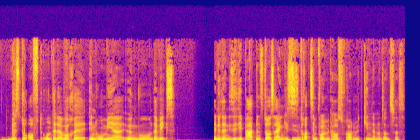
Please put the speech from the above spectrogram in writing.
bist du oft unter der Woche in Omiya irgendwo unterwegs? Wenn du dann in diese Department Stores reingehst, die sind trotzdem voll mit Hausfrauen, mit Kindern und sonst was.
